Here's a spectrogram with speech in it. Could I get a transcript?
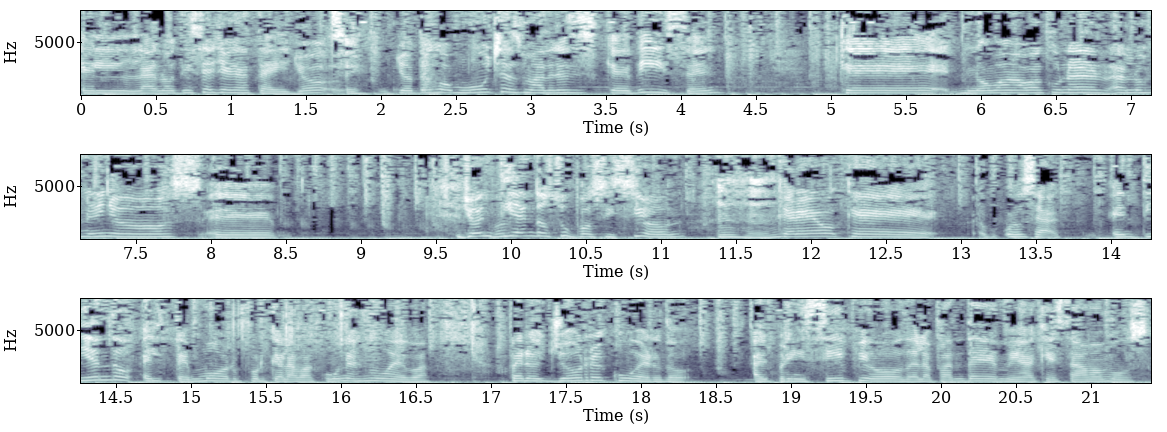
el- la noticia llega hasta ahí. Yo, yo tengo muchas madres que dicen que no van a vacunar a los niños. Eh, yo entiendo su posición. Creo que, o sea, entiendo el temor porque la vacuna es nueva, pero yo recuerdo al principio de la pandemia que estábamos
